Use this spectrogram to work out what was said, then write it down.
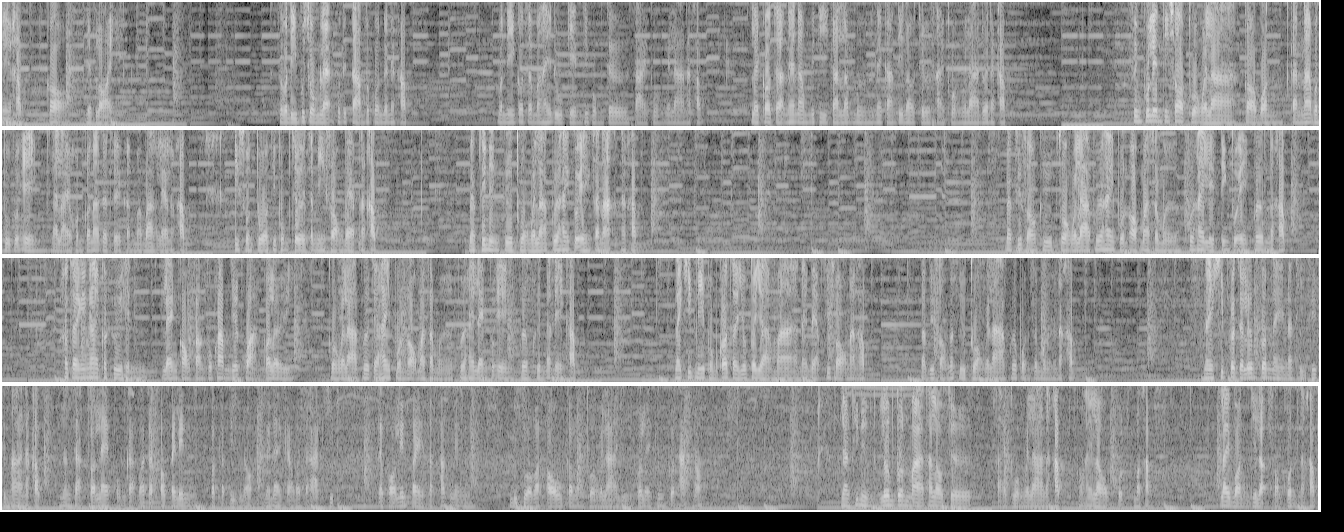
นี่ครับก็เรียบร้อย สวัสดีผู้ชมและผู้ติดตามทุกคนด้วยนะครับ วันนี้ก็จะมาให้ดูเกมที่ผมเจอสายถ่วงเวลานะครับ และก็จะแนะนำวิธีการรับมือในการที่เราเจอสายถ่วงเวลาด้วยนะครับ ซึ่งผู้เล่นที่ชอบถ่วงเวลาต่อบอลกันหน้าประตูตัวเอง หลายๆ คนก็น่าจะเจอกันมาบ้างแล้วนะครับ ที่ส่วนตัวที่ผมเจอจะมี 2 แบบนะครับ แบบที่ 1 คือถ่วงเวลาเพื่อให้ตัวเองชนะนะครับ แบบที่ 2 คือถ่วงเวลาเพื่อให้ผลออกมาเสมอ เพื่อให้เรตติ้งตัวเองเพิ่มนะครับ เข้าใจง่าย ๆ ก็คือเห็นแรงของฝั่งตรงข้ามเยอะกว่าก็เลยถ่วงเวลาเพื่อจะให้ผลออกมาเสมอ เพื่อให้แรงตัวเองเพิ่มขึ้นนั่นเองครับ ในคลิปนี้ผมก็จะยกตัวอย่างมาในแบบที่ 2 นะครับ แบบที่ 2 ก็คือถ่วงเวลาเพื่อผลเสมอนะครับในคลิปก็จะเริ่มต้นในนาทีที่ 15 นะครับ เนื่องจากตอนแรกผมกะว่าจะเข้าไปเล่นปกติเนาะ ไม่ได้กะว่าจะอัดคลิป แต่พอเล่นไปสักพักหนึ่งรู้ตัวว่าเขากำลังถ่วงเวลาอยู่ก็เลยเพิ่งกดอัดเนาะอย่างที่ 1 เริ่มต้นมาถ้าเราเจอสายถ่วงเวลานะครับ ก็ให้เรากดบังคับ ไล่บอลทีละ 2 คนนะครับ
